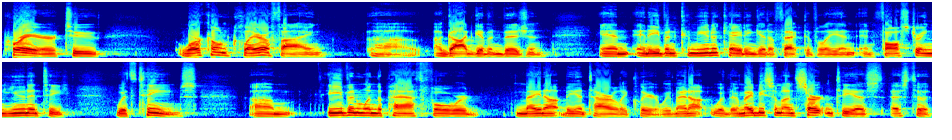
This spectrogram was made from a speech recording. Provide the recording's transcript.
prayer to work on clarifying uh, a God-given vision and, and even communicating it effectively and, and fostering unity with teams, um, even when the path forward may not be entirely clear. We may not, there may be some uncertainty as, as to,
